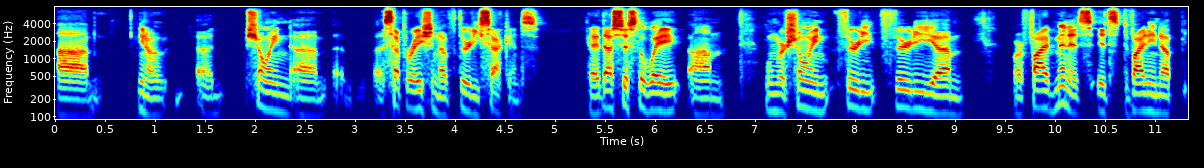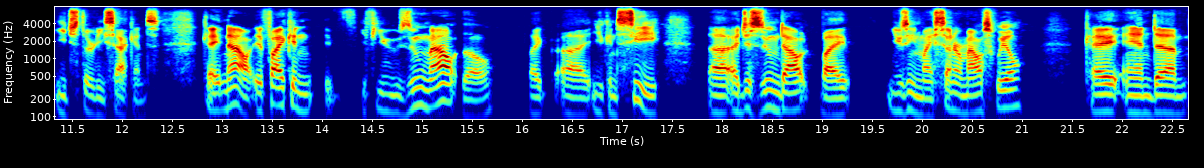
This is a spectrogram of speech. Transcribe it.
uh, you know, uh, showing um, a separation of 30 seconds. Okay, that's just the way um, when we're showing 30, 30 um, or five minutes, it's dividing up each 30 seconds. Okay, now if I can, if, if you zoom out though, like uh, you can see, uh, I just zoomed out by using my center mouse wheel. Okay, and um,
